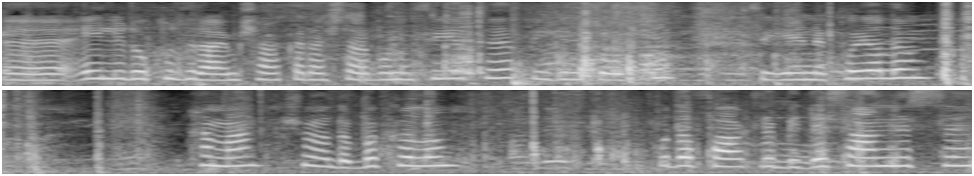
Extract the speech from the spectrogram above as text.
e, 59 liraymış arkadaşlar bunun fiyatı. Bilginiz olsun. Şu yerine koyalım. Hemen şuna da bakalım. Bu da farklı bir desenlisi.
